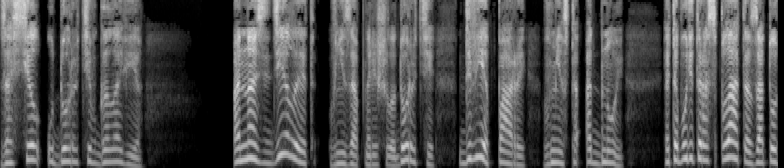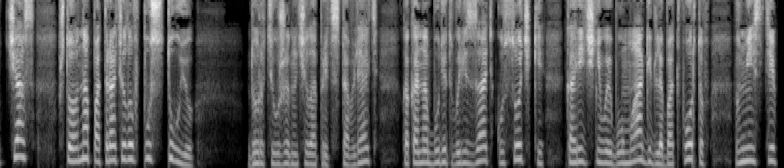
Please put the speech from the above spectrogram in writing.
засел у Дороти в голове. «Она сделает, — внезапно решила Дороти, — две пары вместо одной. Это будет расплата за тот час, что она потратила впустую». Дороти уже начала представлять, как она будет вырезать кусочки коричневой бумаги для ботфортов вместе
